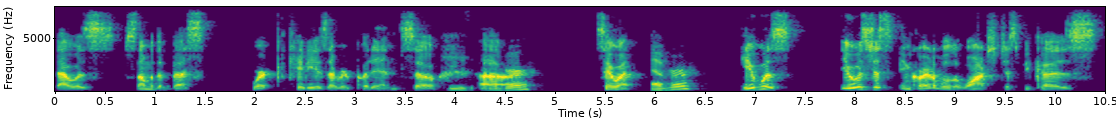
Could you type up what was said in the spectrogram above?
that was some of the best work KD has ever put in. So Jeez, uh, ever say what ever he was it was just incredible to watch just because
